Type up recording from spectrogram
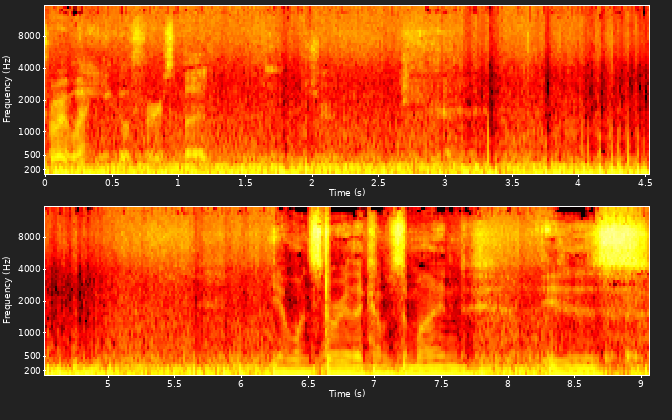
Troy, why don't you go first, bud? Yeah, one story that comes to mind is,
